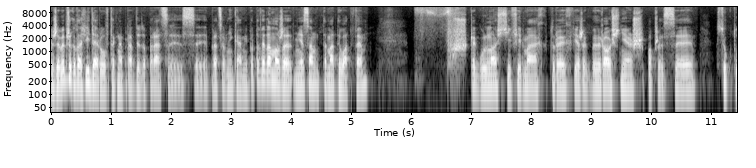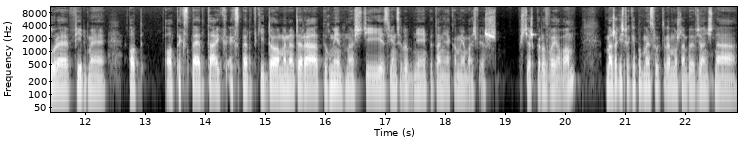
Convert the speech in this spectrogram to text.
żeby przygotować liderów tak naprawdę do pracy z pracownikami, bo to wiadomo, że nie są tematy łatwe w szczególności w firmach, których wiesz, jakby rośniesz poprzez strukturę firmy od, od eksperta, ekspertki do menedżera tych umiejętności jest więcej lub mniej. Pytanie, jaką miałaś, wiesz, ścieżkę rozwojową. Masz jakieś takie pomysły, które można by wziąć na,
